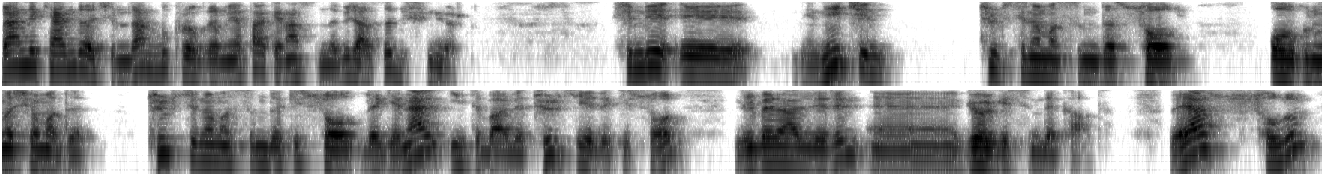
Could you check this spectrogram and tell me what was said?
Ben de kendi açımdan bu programı yaparken aslında biraz da düşünüyorum. Şimdi, eee, niçin Türk sinemasında sol olgunlaşamadı? Türk sinemasındaki sol ve genel itibariyle Türkiye'deki sol liberallerin, eee, gölgesinde kaldı. Veya solun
